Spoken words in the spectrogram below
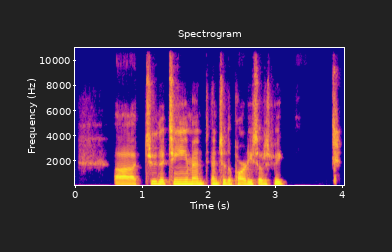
uh, to the team and and to the party, so to speak?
